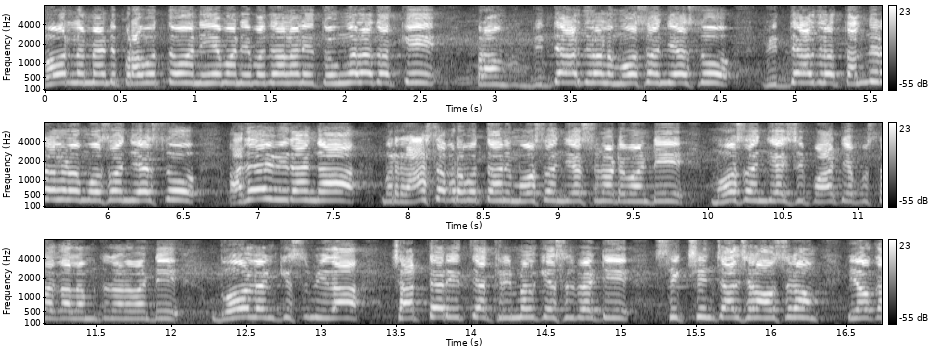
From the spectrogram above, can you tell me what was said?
గవర్నమెంట్ ప్రభుత్వం నియమ నిబంధనలని తుంగల దొక్కి విద్యార్థులను మోసం చేస్తూ విద్యార్థుల తల్లిదండ్రులను మోసం చేస్తూ అదేవిధంగా మరి రాష్ట్ర ప్రభుత్వాన్ని మోసం చేస్తున్నటువంటి మోసం చేసి పాఠ్య పుస్తకాలు అమ్ముతున్నటువంటి గోల్డెన్ కిస్ మీద చట్టరీత్యా క్రిమినల్ కేసులు పెట్టి శిక్షించాల్సిన అవసరం. ఈ యొక్క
